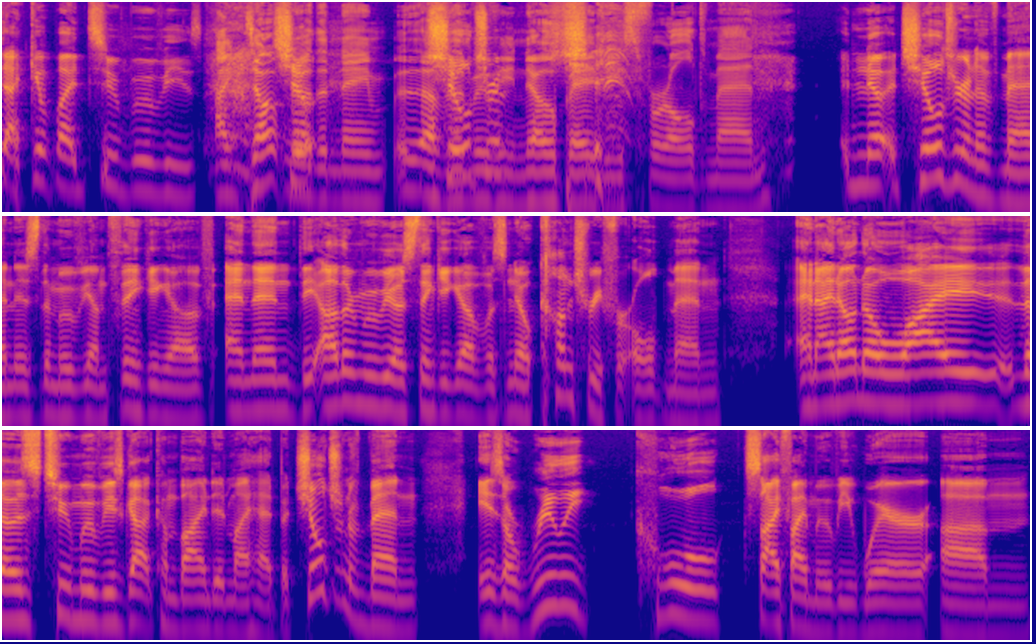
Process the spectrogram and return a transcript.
I combined two movies. I don't Chil- know the name of Children- the movie No Babies for Old Men. No, Children of Men is the movie I'm thinking of, and then the other movie I was thinking of was No Country for Old Men, and I don't know why those two movies got combined in my head. But Children of Men is a really cool sci-fi movie where um,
